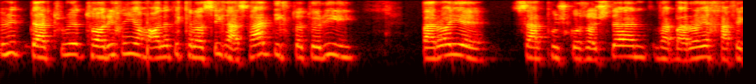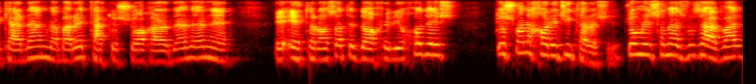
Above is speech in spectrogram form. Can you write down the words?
ببینید در طول تاریخ یه حالت کلاسیک هست. هر دیکتاتوری برای سرپوش گذاشتن و برای خفه کردن و برای تحت شعا قرار دادن اعتراضات داخلی خودش دشمن خارجی تراشیده. جمهوری اسلامی از روز اول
